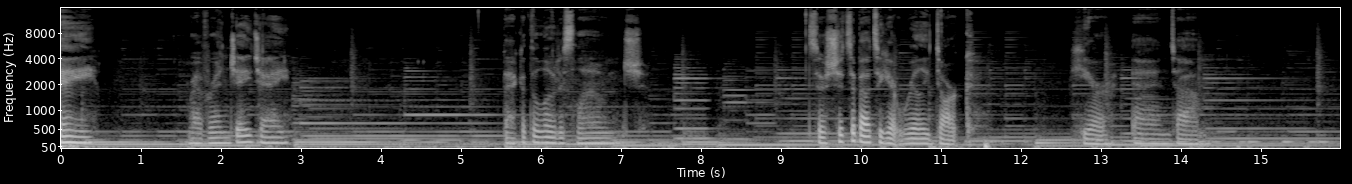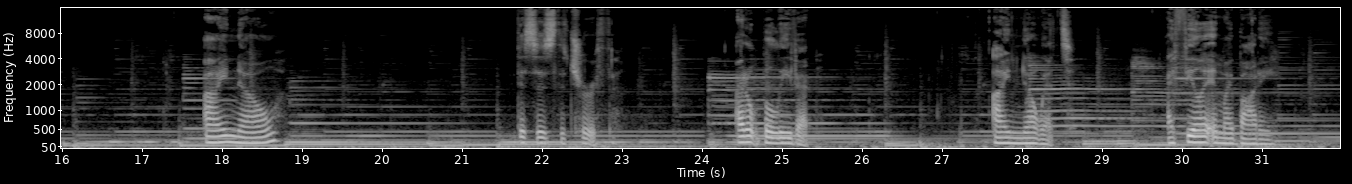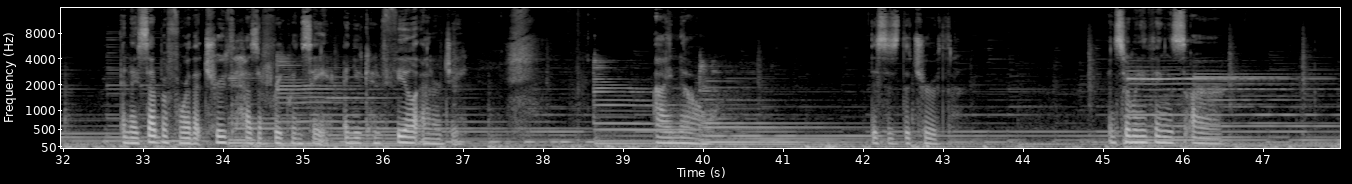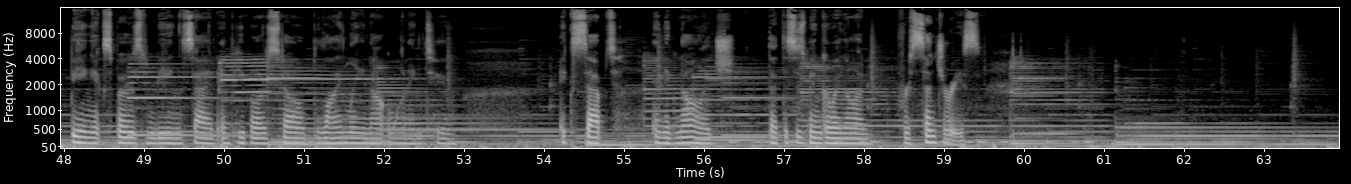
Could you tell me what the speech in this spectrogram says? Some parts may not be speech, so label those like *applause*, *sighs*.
Hey, Reverend JJ, back at the Lotus Lounge. So, shit's about to get really dark here, and um, I know this is the truth. I don't believe it. I know it. I feel it in my body. And I said before that truth has a frequency and you can feel energy. I know this is the truth. And so many things are being exposed and being said, and people are still blindly not wanting to accept and acknowledge that this has been going on for centuries.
